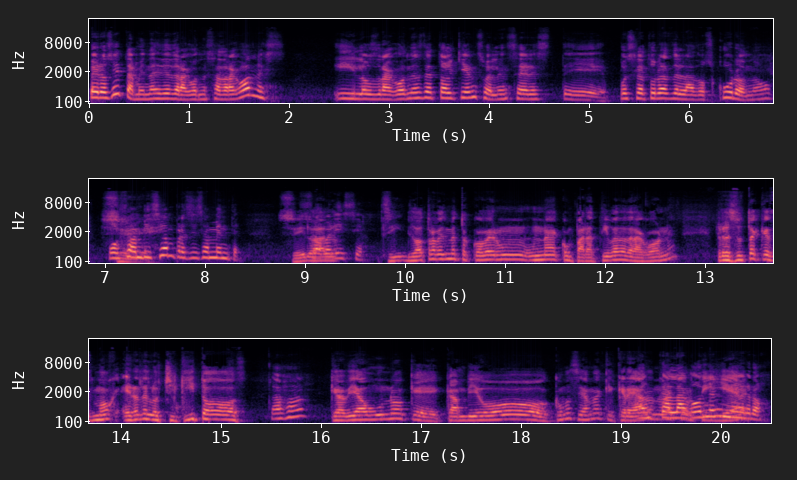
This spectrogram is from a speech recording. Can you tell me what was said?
Pero sí, también hay de dragones a dragones. Y los dragones de Tolkien suelen ser, este, pues criaturas del lado oscuro, ¿no? Por Sí. su ambición, precisamente. Sí, Su la, avaricia. sí, la otra vez me tocó ver un- una comparativa de dragones. Resulta que Smog era de los chiquitos. Ajá. Que había uno que cambió. ¿Cómo se llama? Que crearon una Ancalagón el negro.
